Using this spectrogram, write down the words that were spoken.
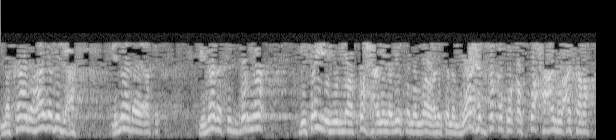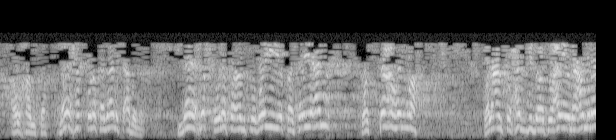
لكان هذا بدعة. لماذا يا أخي؟ لماذا تجبرنا بشيء مما صح عن النبي صلى الله عليه وسلم؟ واحد فقط وقد صح عنه عشرة أو خمسة. لا يحق لك ذلك أبدا. لا يحق لك أن تضيق شيئا وسعه الله. ولا أن تحدد وتعين أمرا.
